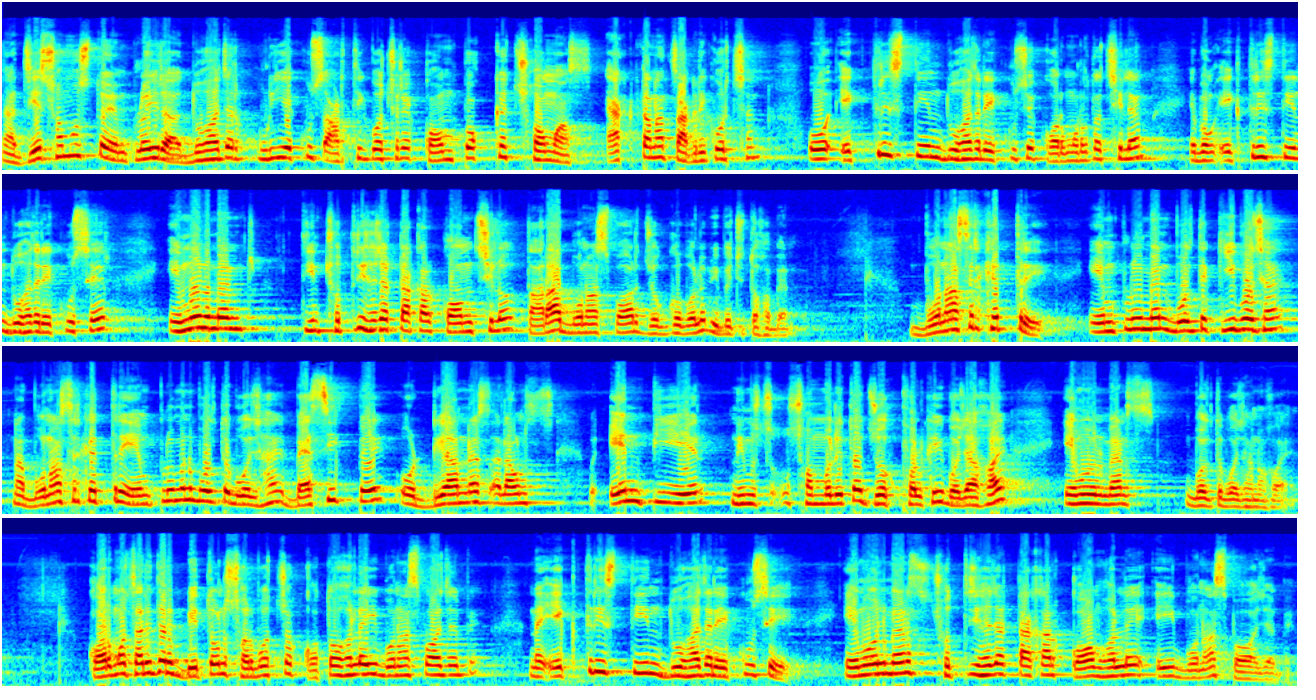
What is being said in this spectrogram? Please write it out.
না, যে সমস্ত এমপ্লয়িরা দু হাজার কুড়ি একুশ আর্থিক বছরে কমপক্ষে ছ মাস একটানা চাকরি করছেন ও একত্রিশ তিন দু হাজার একুশে কর্মরত ছিলেন এবং একত্রিশ তিন দু হাজার একুশের এমুলমেন্ট তিন ছত্রিশ হাজার টাকার কম ছিল, তারা বোনাস পাওয়ার যোগ্য বলে বিবেচিত হবেন। বোনাসের ক্ষেত্রে এমপ্লয়মেন্ট বলতে কি বোঝায়? না, বোনাসের ক্ষেত্রে এমপ্লয়মেন্ট বলতে বোঝায় বেসিক পে ও ডিয়ারনেস অ্যালাউন্স এনপিএ এর সম্মিলিত যোগফলকেই বোঝা হয় এমুলমেন্টস বলতে বোঝানো হয়। কর্মচারীদের বেতন সর্বোচ্চ কত হলেই বোনাস পাওয়া যাবে? না, একত্রিশ তিন দু হাজার একুশে এমুলমেন্টস ছত্রিশ হাজার টাকার কম হলে এই বোনাস পাওয়া যাবে।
